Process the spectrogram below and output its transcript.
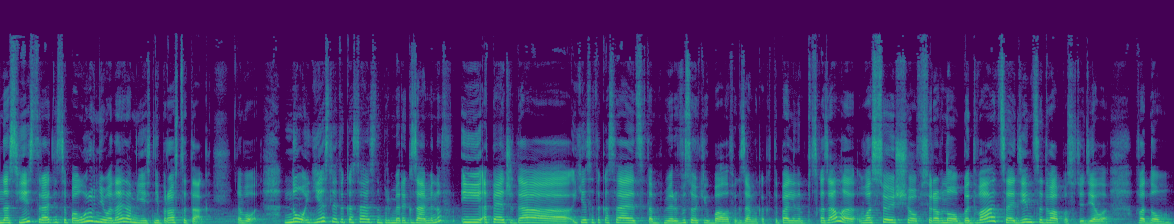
нас есть разница по уровню, она там есть не просто так. Вот. Но если это касается, например, экзаменов, и опять же, да, если это касается, там, например, высоких баллов экзамена, как ты правильно подсказала, у вас все еще все равно B2, C1, C2, по сути дела, в одном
